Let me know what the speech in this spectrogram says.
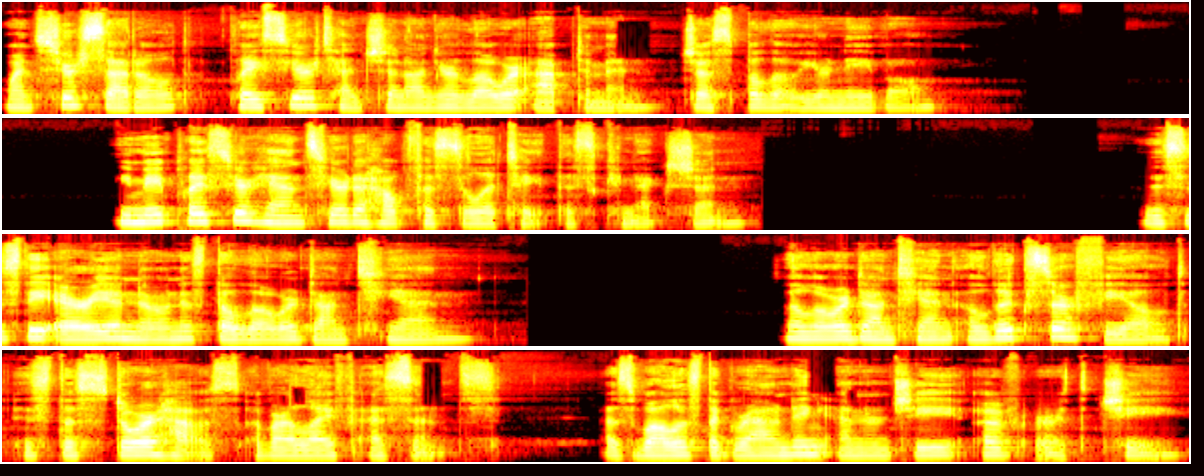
Once you're settled, place your attention on your lower abdomen, just below your navel. You may place your hands here to help facilitate this connection. This is the area known as the lower dantian. The lower dantian elixir field is the storehouse of our life essence, as well as the grounding energy of earth chi.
